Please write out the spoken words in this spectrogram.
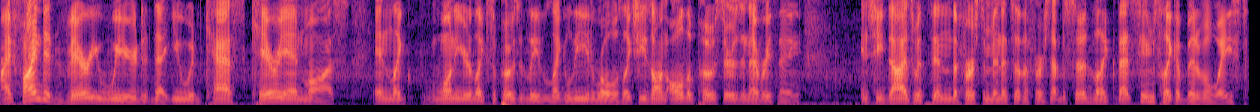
I find it very weird that you would cast carrie anne moss in like one of your like supposedly like lead roles. Like she's on all the posters and everything and she dies within the first minutes of the first episode. Like that seems like a bit of a waste.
